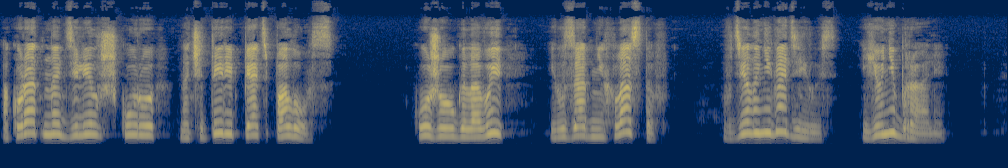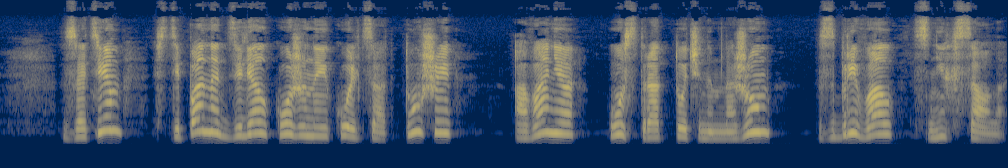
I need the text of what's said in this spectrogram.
аккуратно делил шкуру на четыре-пять полос. Кожа у головы и у задних ластов в дело не годилась, ее не брали. Затем Степан отделял кожаные кольца от туши, а Ваня остро отточенным ножом сбривал с них сало.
